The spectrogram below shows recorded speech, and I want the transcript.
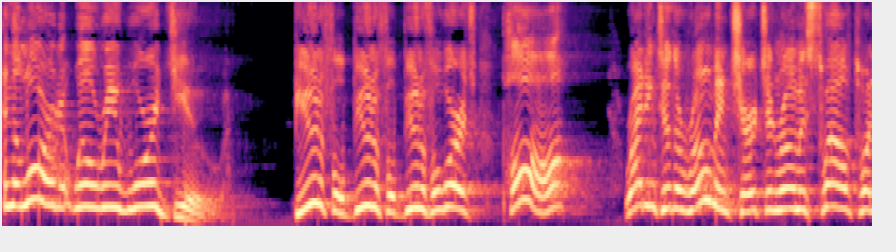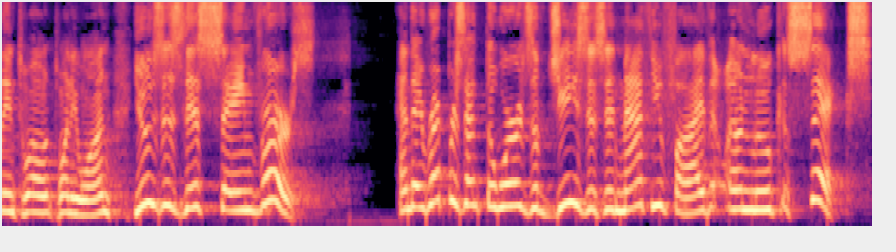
and the Lord will reward you. Beautiful, beautiful, beautiful words. Paul, writing to the Roman church in Romans 12, 20 and 12, 21, uses this same verse. And they represent the words of Jesus in Matthew 5 and Luke 6.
